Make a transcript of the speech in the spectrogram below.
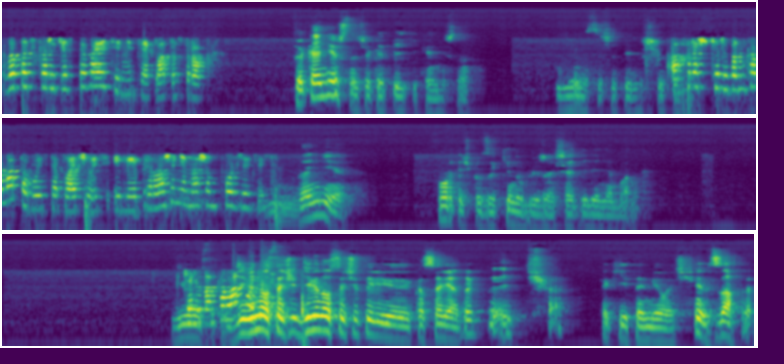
Вы подскажите, успеваете внести оплату в срок? Да, конечно, что копейки, конечно. 94 штуки. А хорошо, через банкомат будете оплачивать или приложением нашим пользуетесь? Да нет. Форточку закину в ближайшее отделение банка. Через банкомат 90 94 косаря. Так, э, чё, какие-то мелочи. Завтра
